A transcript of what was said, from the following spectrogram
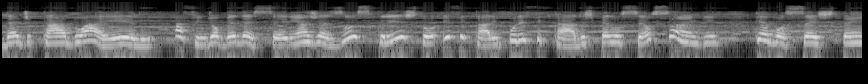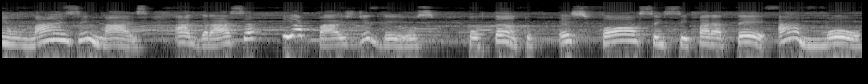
dedicado a Ele, a fim de obedecerem a Jesus Cristo e ficarem purificados pelo seu sangue. Que vocês tenham mais e mais a graça e a paz de Deus. Portanto, esforcem-se para ter amor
